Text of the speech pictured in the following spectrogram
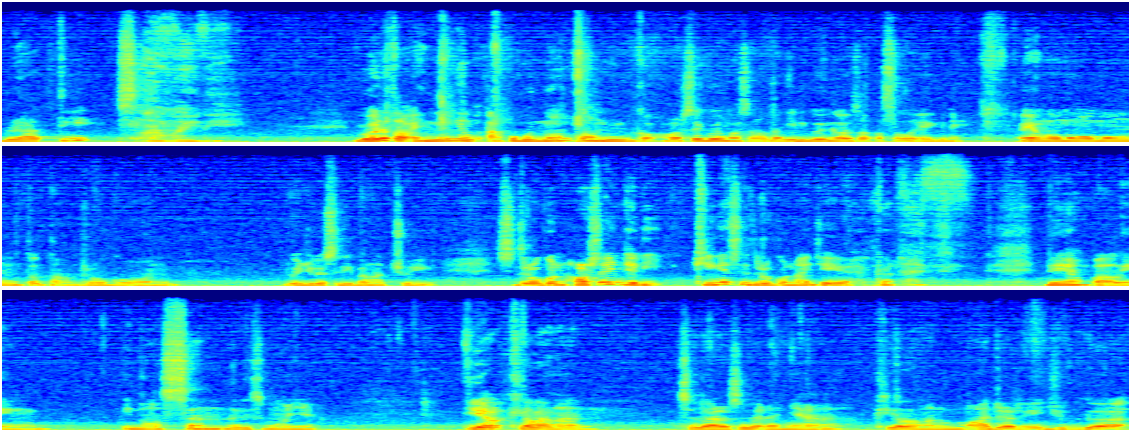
Berarti selama ini gue udah tau endingnya aku gue nonton kok harusnya gue gak usah nonton jadi gue gak usah kesel kayak gini. Eh ngomong-ngomong tentang Drogon gue juga sedih banget cuy. Si Drogon harusnya yang jadi kingnya si Drogon aja ya karena dia yang paling innocent dari semuanya. Dia kehilangan saudara-saudaranya kehilangan mothernya juga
